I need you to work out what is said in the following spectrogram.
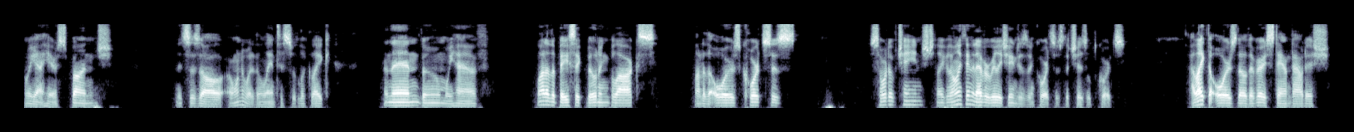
We got here sponge. This is all, I wonder what Atlantis would look like. And then, boom, we have a lot of the basic building blocks, a lot of the ores. Quartz is sort of changed. Like, the only thing that ever really changes in quartz is the chiseled quartz. I like the ores, though. They're very standout-ish.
